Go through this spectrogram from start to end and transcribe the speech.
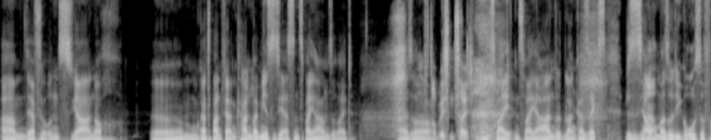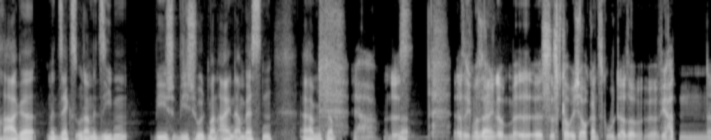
ähm, der für uns ja noch ähm, ganz spannend werden kann. Bei mir ist es ja erst in zwei Jahren soweit. Also noch ein bisschen Zeit. In zwei, in zwei Jahren wird Blanca sechs. Das ist ja, ja, auch immer so die große Frage, mit sechs oder mit sieben wie, wie schult man ein am besten? Ähm, ich glaube. Ja, das, ne? Also ich muss sagen, es ist, glaube ich, auch ganz gut. Also wir hatten,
